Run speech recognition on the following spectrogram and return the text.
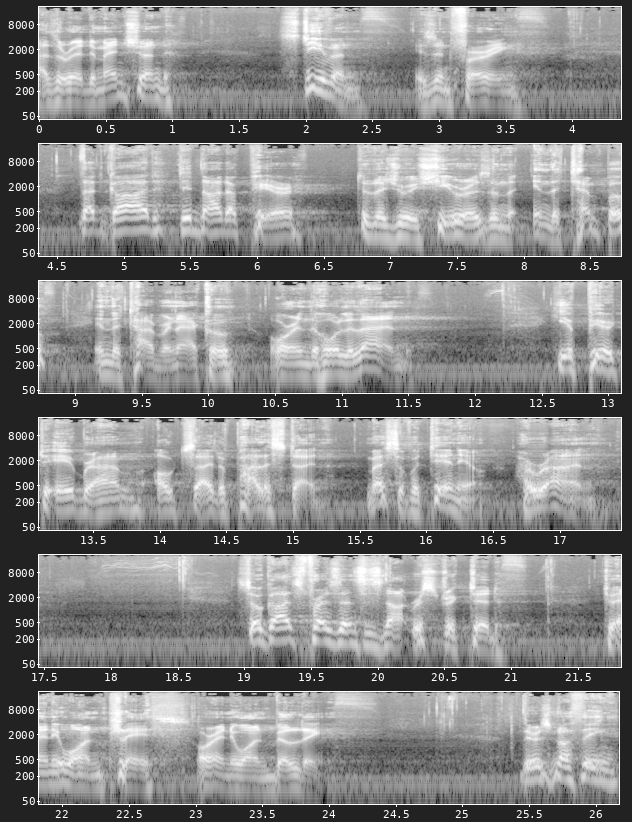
As already mentioned, Stephen is inferring that God did not appear to the Jewish heroes in the, in the temple, in the tabernacle, or in the Holy Land. He appeared to Abraham outside of Palestine, Mesopotamia, Haran, so God's presence is not restricted to any one place or any one building. There's nothing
